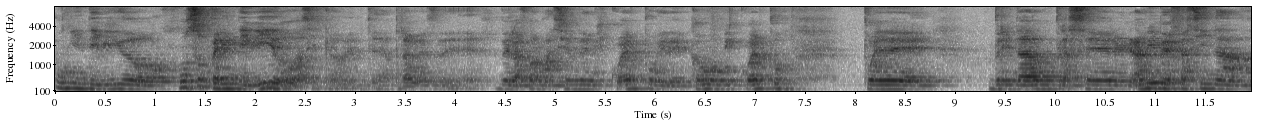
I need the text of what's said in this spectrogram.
un individuo, un super individuo básicamente, a través de, de la formación de mi cuerpo y de cómo mi cuerpo puede brindar un placer. A mí me fascina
